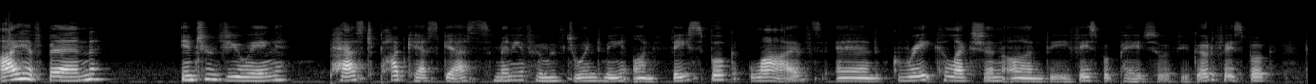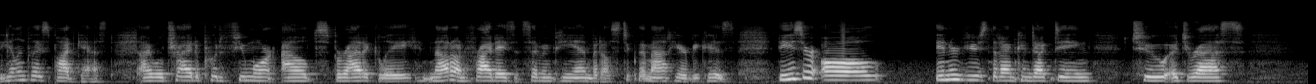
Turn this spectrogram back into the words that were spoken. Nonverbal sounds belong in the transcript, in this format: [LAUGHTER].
I have been interviewing past podcast guests, many of whom have joined me on Facebook Lives and great collection on the Facebook page. So if you go to Facebook, the Healing Place podcast, I will try to put a few more out sporadically, not on Fridays at 7 p.m., but I'll stick them out here because these are all interviews that I'm conducting to address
